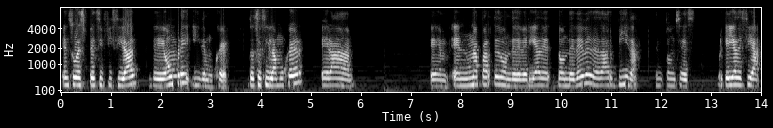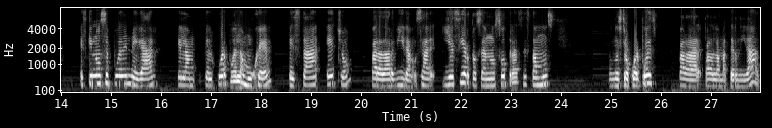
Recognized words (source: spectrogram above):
en su especificidad de hombre y de mujer. Entonces, si la mujer era em, en una parte donde debería de, donde debe de dar vida, entonces porque ella decía, es que no se puede negar que, la, el cuerpo de la mujer está hecho para dar vida, o sea, y es cierto, o sea, nosotras estamos, pues, nuestro cuerpo es para, para la maternidad,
